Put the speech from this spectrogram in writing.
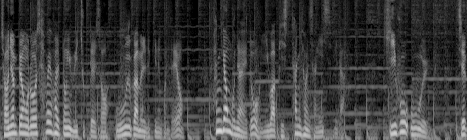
전염병으로 사회 활동이 위축돼서 우울감을 느끼는 건데요. 환경 분야에도 이와 비슷한 현상이 있습니다. 기후 우울, 즉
